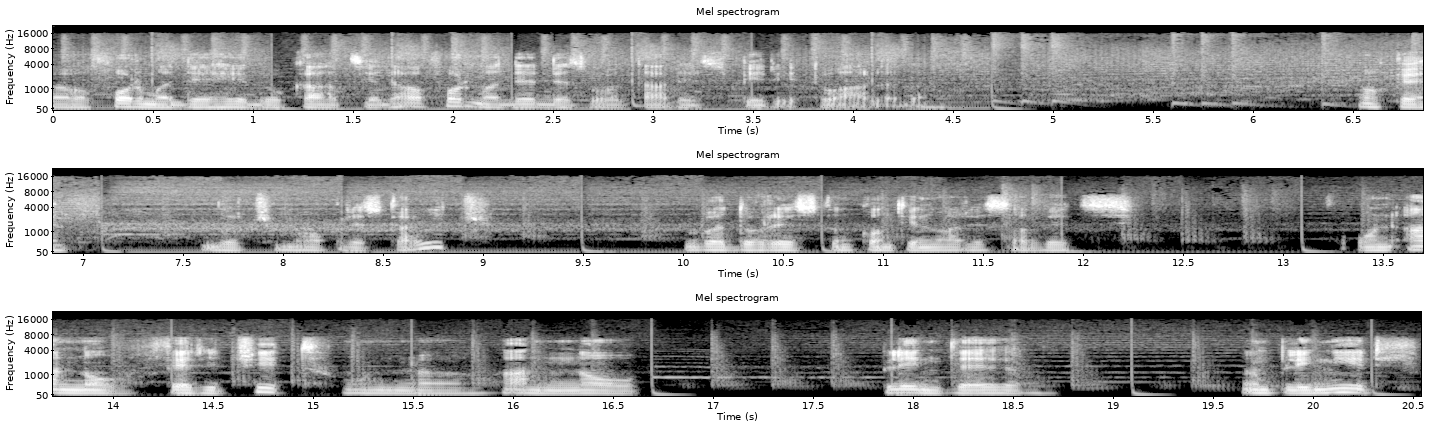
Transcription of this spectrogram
o formă de educație, da, o formă de dezvoltare spirituală, da. Ok, deci mă opresc aici. Vă doresc în continuare să aveți un an nou fericit, un uh, an nou plin de împliniri,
